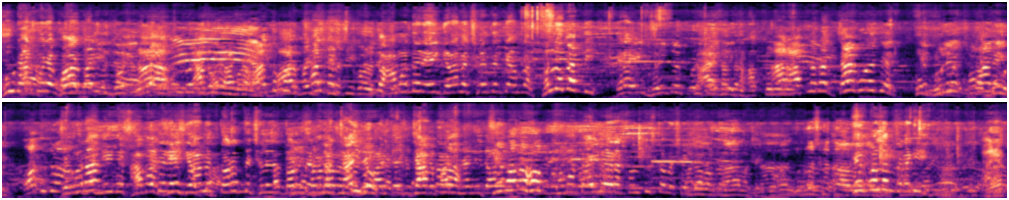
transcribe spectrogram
হুটহাট করে ঘর বাড়ি আমাদের এই গ্রামের ছেলেদেরকে আমরা ধন্যবাদ দিই এরা এই ধৈর্যের পরিচয় আর আপনারা যা করেছেন এই ভুলের ক্ষমা নেই অথচ আমরা আমাদের এই গ্রামের তরফ থেকে ছেলেদের তরফ থেকে আমরা চাইব যে আপনারা যেভাবে হোক ক্ষমা চাইলে এরা সন্তুষ্ট হবে সেই জন্য আর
